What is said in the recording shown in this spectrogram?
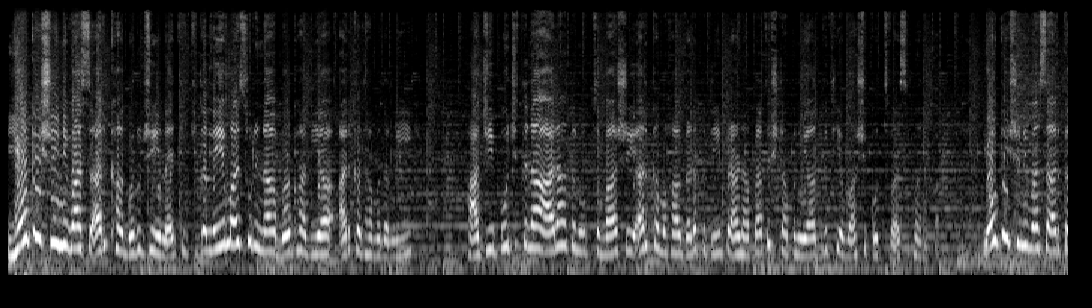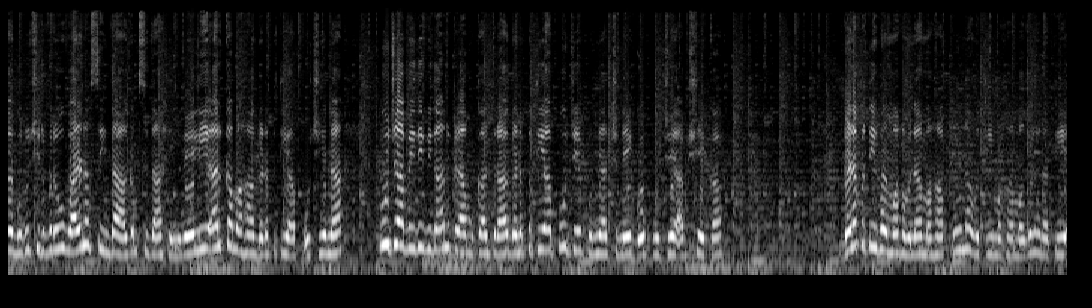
ಯೋಗಿ ಶ್ರೀನಿವಾಸ್ ಅರ್ಕ ಗುರುಜಿ ನೇತೃತ್ವದಲ್ಲಿ ಮೈಸೂರಿನ ಬೋಗಾದಿಯ ಅರ್ಕಧಾಮದಲ್ಲಿ ಹಾಜಿ ಪೂಜಿತನ ಆರಾಧನೋತ್ಸವ ಶ್ರೀ ಅರ್ಕ ಮಹಾಗಣಪತಿ ಪ್ರಾಣ ಪ್ರತಿಷ್ಠಾಪನೆಯ ದ್ವಿತೀಯ ವಾರ್ಷಿಕೋತ್ಸವ ಸಮಾರಂಭ. ಯೋಗಿ ಶ್ರೀನಿವಾಸ ಅರ್ಕ ಗುರುಜಿರವರು ವಾರಣಾಸಿಯಿಂದ ಆಗಮಿಸಿದ ಹಿನ್ನೆಲೆಯಲ್ಲಿ ಅರ್ಕ ಮಹಾಗಣಪತಿಯ ಪೂಜೆಯನ್ನ ಪೂಜಾ ವಿಧಿ ವಿಧಾನಗಳ ಮುಖಾಂತರ ಗಣಪತಿಯ ಪೂಜೆ ಪುಣ್ಯಾರ್ಚನೆ, ಗೋಪೂಜೆ, ಅಭಿಷೇಕ, ಗಣಪತಿ ಹೋಮ ಹವನ ಮಹಾಪೂರ್ಣಾವತಿ ಮಹಾಮಂಗಳಾರತಿ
